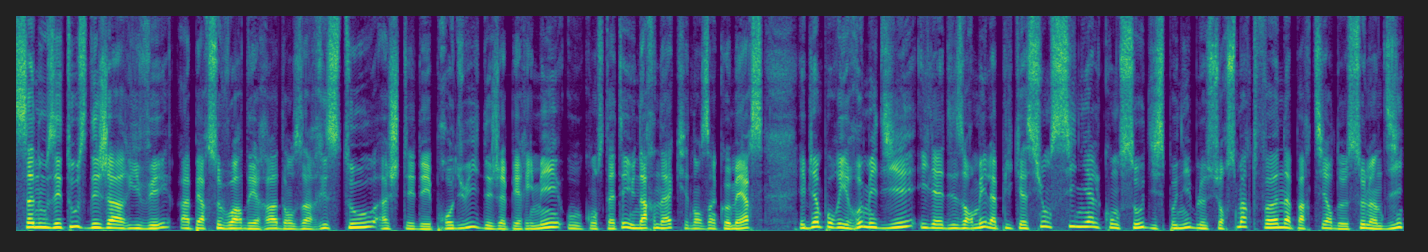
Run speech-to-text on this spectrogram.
Ça nous est tous déjà arrivé, apercevoir des rats dans un resto, acheter des produits déjà périmés ou constater une arnaque dans un commerce. Et eh bien pour y remédier, il y a désormais l'application Signal Conso disponible sur smartphone à partir de ce lundi.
